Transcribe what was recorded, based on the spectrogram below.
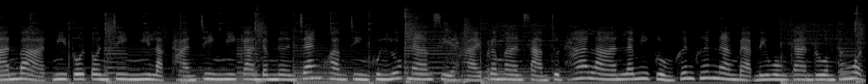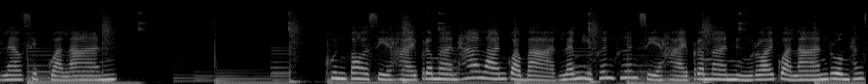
ล้านบาท มีตัวตนจริง มีหลักฐานจริง มีการดำเนินแจ้งความจริงคุณลูกน้ำเสียหายประมาณ 3.5 ล้าน และมีกลุ่มเพื่อน ๆ นางแบบในวงการรวมทั้งหมดแล้ว 10 กว่าล้าน คุณปอเสียหายประมาณ 5 ล้านกว่าบาท และมีเพื่อนๆเสียหายประมาณ 100 กว่าล้าน รวมทั้ง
